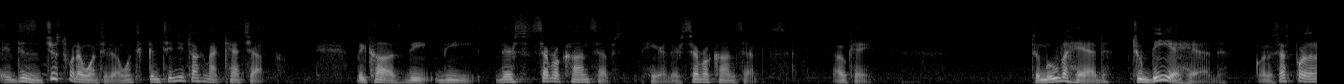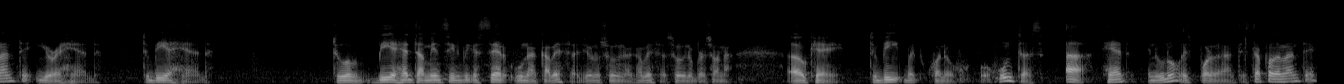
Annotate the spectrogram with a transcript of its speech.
This is just what I want to do. I want to continue talking about catch up because the, the, there's several concepts here. There's several concepts. Okay. To move ahead, to be ahead. Cuando estás por delante, you're ahead. To be ahead. To be ahead también significa ser una cabeza. Yo no soy una cabeza, soy una persona. Okay. To be, but cuando juntas ahead en uno es por delante. Estar por delante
